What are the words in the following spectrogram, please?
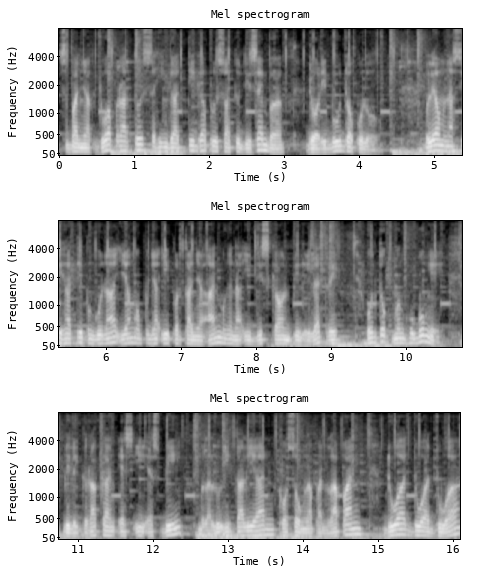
sebanyak 2% sehingga 31 Disember 2020. Beliau menasihati pengguna yang mempunyai pertanyaan mengenai diskaun bil elektrik untuk menghubungi bilik gerakan SESB melalui talian 088 222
